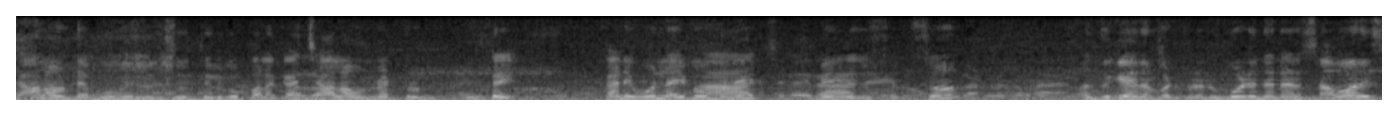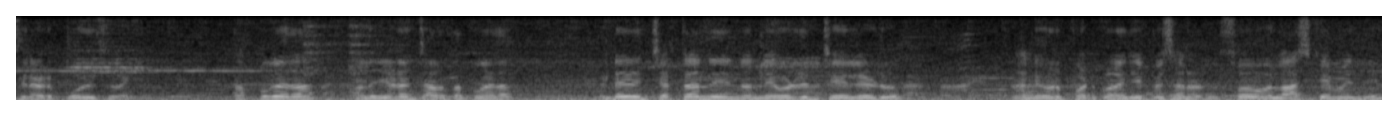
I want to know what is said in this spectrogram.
చాలా ఉంటాయి మూవీ రూల్స్ తెలుగు పలక చాలా ఉన్నట్టు ఉంటాయి. కానీ ఓన్లీ ఐబొమ్మనే మెయిన్గా చూస్తారు. సో అందుకే ఆయన పట్టుకున్నాడు. ఇంకోటి ఏంటంటే ఆయన సవాల్ ఇస్తున్నాడు పోలీసులకి తప్పు కదా? అలా చేయడం చాలా తప్పు కదా? అంటే నేను చట్టాన్ని నన్ను ఎవరు చేయలేడు. నన్ను ఎవరు పట్టుకోవాలని చెప్పేసి అన్నాడు. సో లాస్ట్కి ఏమైంది?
